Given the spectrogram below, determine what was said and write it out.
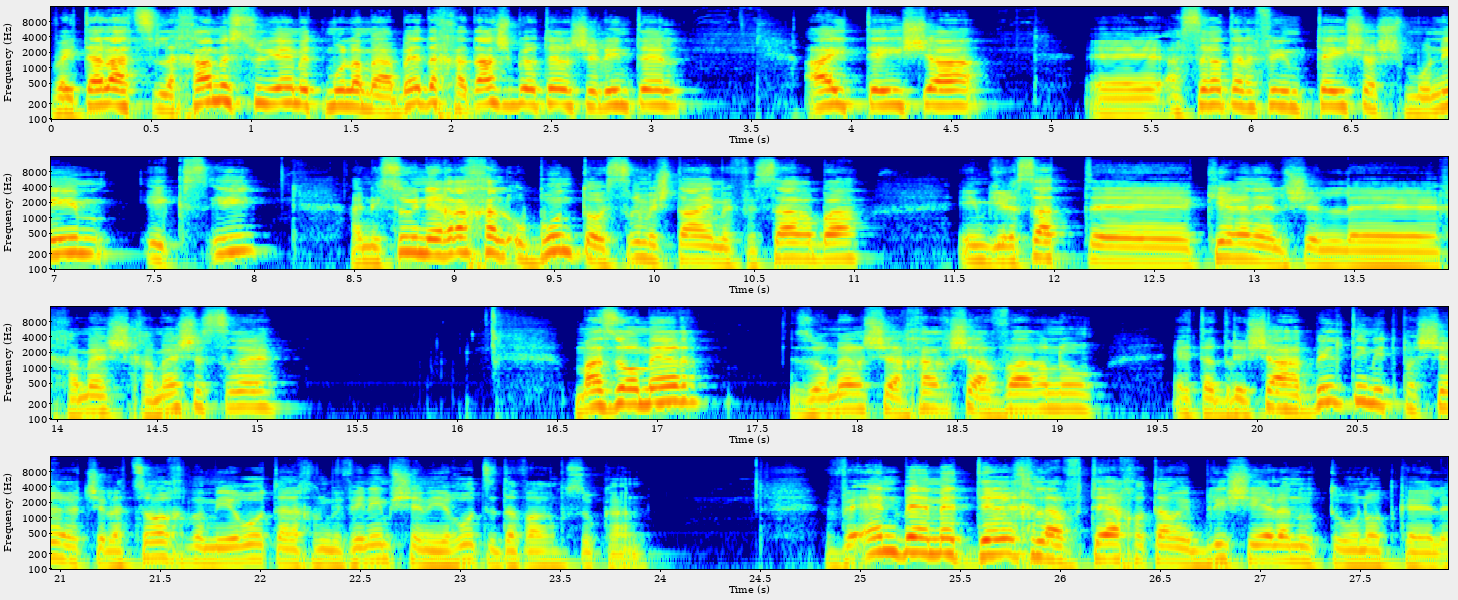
והייתה לה הצלחה מסוימת מול המעבד החדש ביותר של אינטל i9 10980 XE הניסוי נערך על אובונטו 2204 עם גרסת קרנל uh, של uh, 5.15 מה זה אומר? זה אומר שאחר שעברנו את הדרישה הבלתי מתפשרת של הצורך במהירות, אנחנו מבינים שמהירות זה דבר מסוכן. ואין באמת דרך לאבטח אותה מבלי שיהיה לנו תאונות כאלה.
